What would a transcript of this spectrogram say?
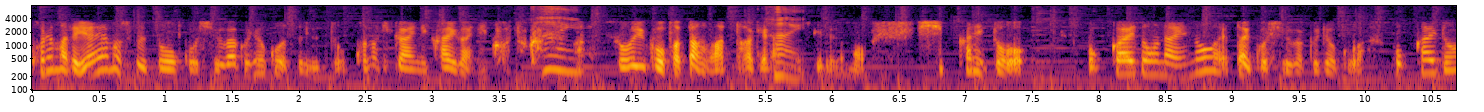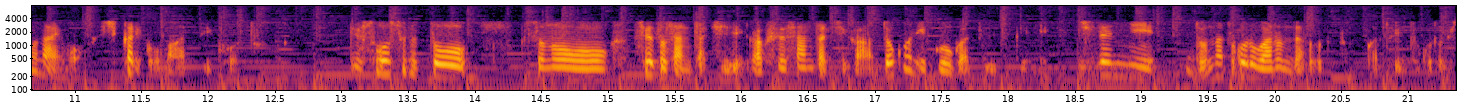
これまでややもするとこう修学旅行というとこの機会に海外に行こうとか、はい、そういうこうパターンもあったわけなんですけれども、はい、しっかりと北海道内のやっぱりこう修学旅行は北海道内もしっかりこう回ってでそうするとその生徒さんたち学生さんたちがどこに行こうかという時に事前にどんなところがあるんだろうとかというところで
